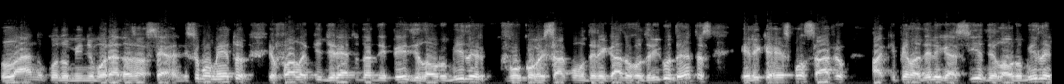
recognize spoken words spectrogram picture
lá no condomínio Moradas da Serra. Nesse momento, eu falo aqui direto da DP de Lauro Miller, vou conversar com o delegado Rodrigo Dantas, ele que é responsável aqui pela delegacia de Lauro Miller,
